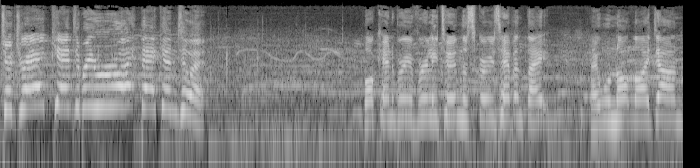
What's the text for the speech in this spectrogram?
to drag Canterbury right back into it. Well, Canterbury have really turned the screws, haven't they? They will not lie down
